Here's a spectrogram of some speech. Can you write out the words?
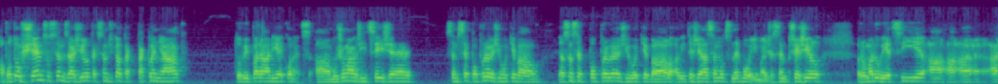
A potom všem, co jsem zažil, tak jsem říkal, tak takhle nějak to vypadá, kdy je konec. A můžu vám říci, že jsem se poprvé v životě bál. Já jsem se poprvé v životě bál a víte, že já se moc nebojím a že jsem přežil hromadu věcí a, a, a, a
